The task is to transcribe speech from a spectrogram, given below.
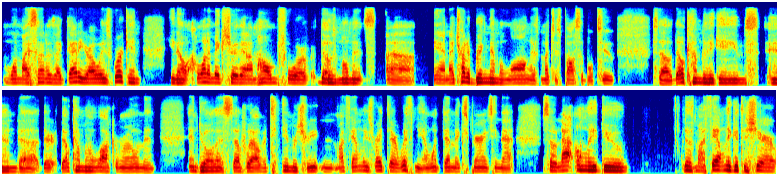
when my son is like, "Daddy, you're always working," you know, I want to make sure that I'm home for those moments, uh, and I try to bring them along as much as possible too. So they'll come to the games and uh, they'll come in the locker room and and do all that stuff. We'll have a team retreat, and my family's right there with me. I want them experiencing that. So not only do does my family get to share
